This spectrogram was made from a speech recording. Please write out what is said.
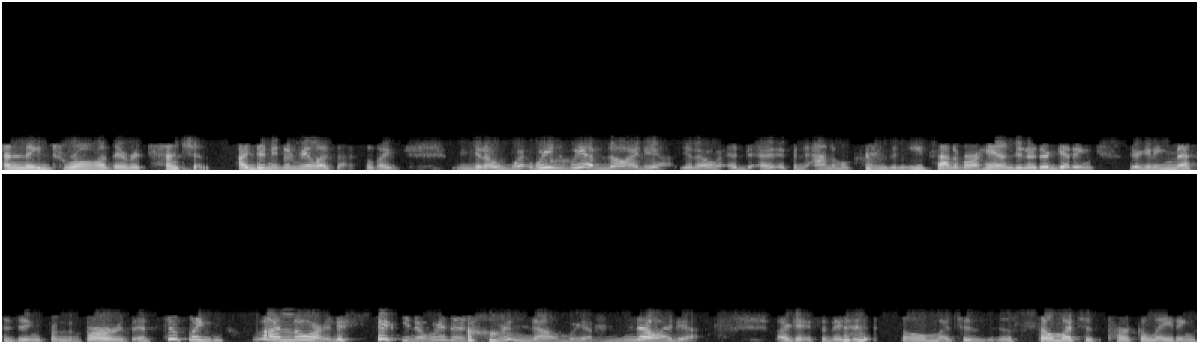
and they draw their attention. I didn't even realize that. So like, you know, we we have no idea, you know. And uh, if an animal comes and eats out of our hand, you know, they're getting they're getting messaging from the birds. It's just like, my lord, you know, we're the uh-huh. we're numb. We have no idea. Okay, so they said so much is so much is percolating.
